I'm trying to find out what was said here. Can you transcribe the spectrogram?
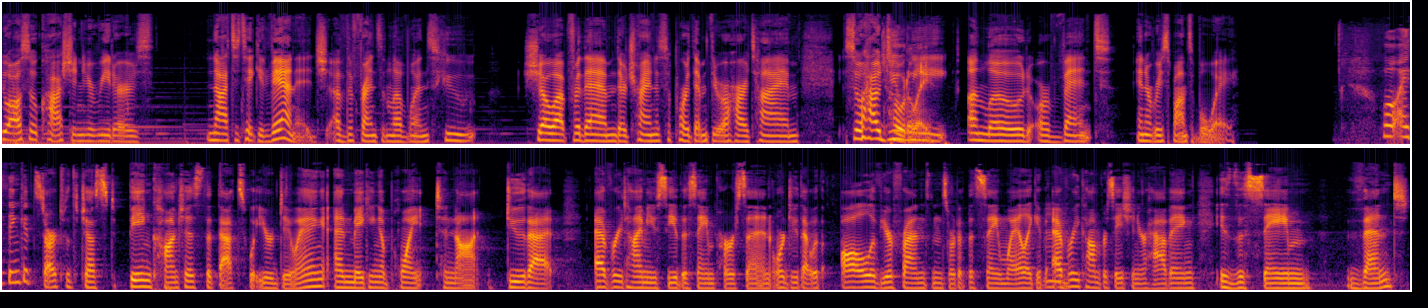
You also caution your readers not to take advantage of the friends and loved ones who show up for them. They're trying to support them through a hard time. So, how do totally. we unload or vent in a responsible way? Well, I think it starts with just being conscious that that's what you're doing and making a point to not do that every time you see the same person or do that with all of your friends in sort of the same way. Like if mm. every conversation you're having is the same vent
